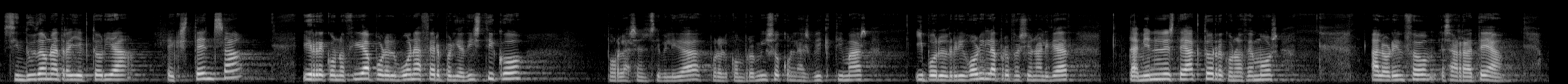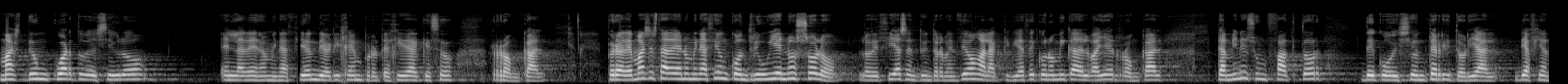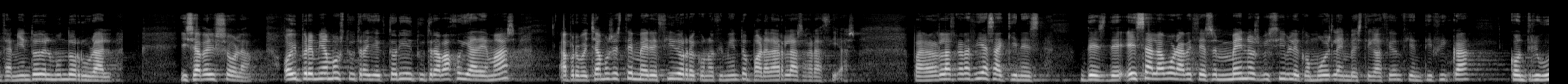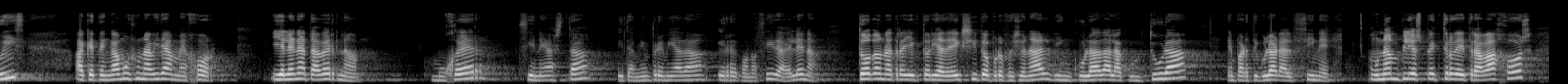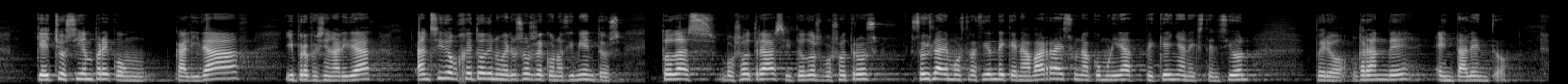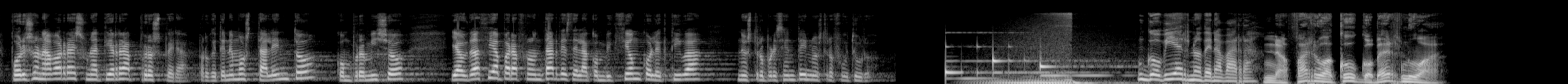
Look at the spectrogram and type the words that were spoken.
Sin duda una trayectoria extensa y reconocida por el buen hacer periodístico, por la sensibilidad, por el compromiso con las víctimas y por el rigor y la profesionalidad. También en este acto reconocemos a Lorenzo Sarratea, más de un cuarto de siglo en la denominación de origen protegida queso roncal. Pero además esta denominación contribuye no solo, lo decías en tu intervención, a la actividad económica del Valle Roncal, también es un factor de cohesión territorial, de afianzamiento del mundo rural. Isabel Sola, hoy premiamos tu trayectoria y tu trabajo y además aprovechamos este merecido reconocimiento para dar las gracias. Para dar las gracias a quienes, desde esa labor a veces menos visible como es la investigación científica, contribuís a que tengamos una vida mejor. Y Elena Taberna, mujer, cineasta y también premiada y reconocida. Elena, toda una trayectoria de éxito profesional vinculada a la cultura, en particular al cine. Un amplio espectro de trabajos que he hecho siempre con calidad y profesionalidad han sido objeto de numerosos reconocimientos. Todas vosotras y todos vosotros sois la demostración de que Navarra es una comunidad pequeña en extensión, pero grande en talento. Por eso Navarra es una tierra próspera, porque tenemos talento, compromiso y audacia para afrontar desde la convicción colectiva nuestro presente y nuestro futuro. Gobierno de Navarra. Nafarroako gobernua.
